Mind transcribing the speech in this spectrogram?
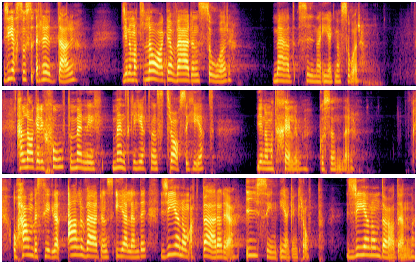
Jesus räddar genom att laga världens sår med sina egna sår. Han lagar ihop mänsklighetens trasighet genom att själv gå sönder. Och han besegrar all världens elände genom att bära det i sin egen kropp. Genom döden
